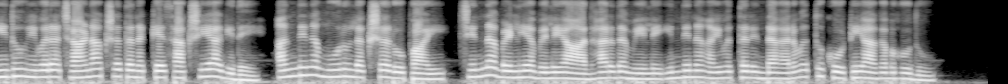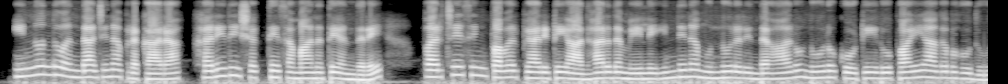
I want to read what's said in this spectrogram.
ಇದು ಇವರ ಚಾಣಾಕ್ಷತನಕ್ಕೆ ಸಾಕ್ಷಿಯಾಗಿದೆ. ಅಂದಿನ ಮೂರು ಲಕ್ಷ ರೂಪಾಯಿ ಚಿನ್ನ ಬೆಳ್ಳಿಯ ಬೆಲೆಯ ಆಧಾರದ ಮೇಲೆ ಇಂದಿನ ಐವತ್ತರಿಂದ ಅರವತ್ತು ಕೋಟಿ ಆಗಬಹುದು. ಇನ್ನೊಂದು ಅಂದಾಜಿನ ಪ್ರಕಾರ, ಖರೀದಿ ಶಕ್ತಿ ಸಮಾನತೆ ಅಂದರೆ, ಪರ್ಚೇಸಿಂಗ್ ಪವರ್ ಪ್ಯಾರಿಟಿ ಆಧಾರದ ಮೇಲೆ ಇಂದಿನ ಮುನ್ನೂರರಿಂದ ಆರು ನೂರು ಕೋಟಿ ರೂಪಾಯಿ ಆಗಬಹುದು.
